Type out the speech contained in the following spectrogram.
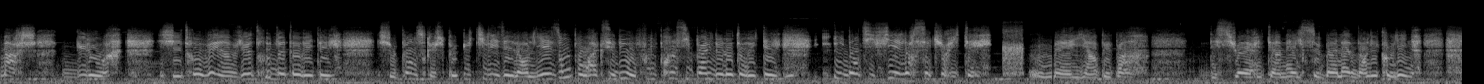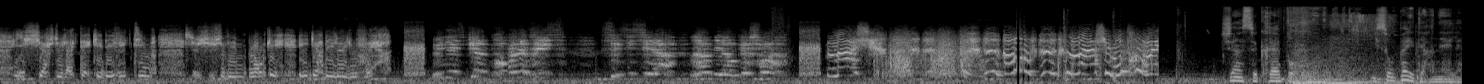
Marche, Gulot, j'ai trouvé un vieux trou de l'autorité. Je pense que je peux utiliser leur liaison pour accéder au flux principal de l'autorité, identifier leur sécurité. Mais il y a un pépin. Des suaires éternelles se baladent dans les collines. Ils cherchent de la tech et des victimes. Je, je vais me planquer et garder l'œil ouvert. Une espionne profanatrice Saisissez là Ramenez-la au perchoir Marche Oh Marche, ils m'ont trouvé J'ai un secret pour vous. Ils sont pas éternels.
